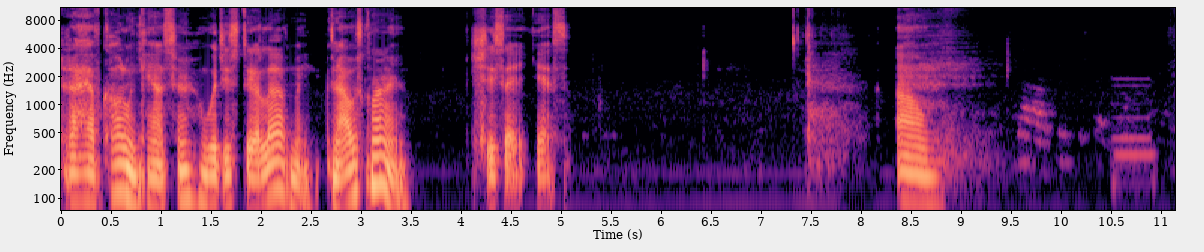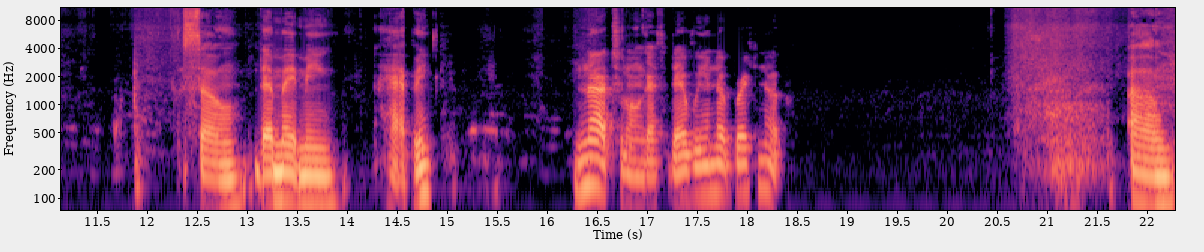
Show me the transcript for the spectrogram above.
that I have colon cancer, would you still love me? And I was crying. She said yes. Um, so that made me happy. Not too long after that, we ended up breaking up. Um,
